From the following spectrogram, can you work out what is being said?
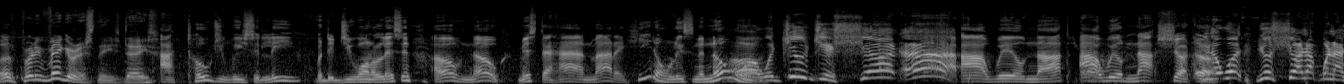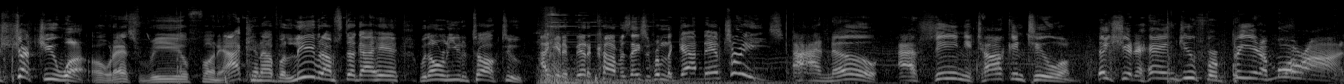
Well, it's pretty vigorous these days. I told you we should leave, but did you want to listen? Oh, no. Mr. High and Mighty, he don't listen to no oh, one. Oh, would you just shut up? I will not. I oh. will not shut up. You know what? You'll shut up when I shut you up. Oh, that's real funny. I cannot believe it. I'm stuck out here with only you to talk to. I get a better conversation from the goddamn trees. I know. I've seen you talking to them. They should have hanged you for being a moron.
